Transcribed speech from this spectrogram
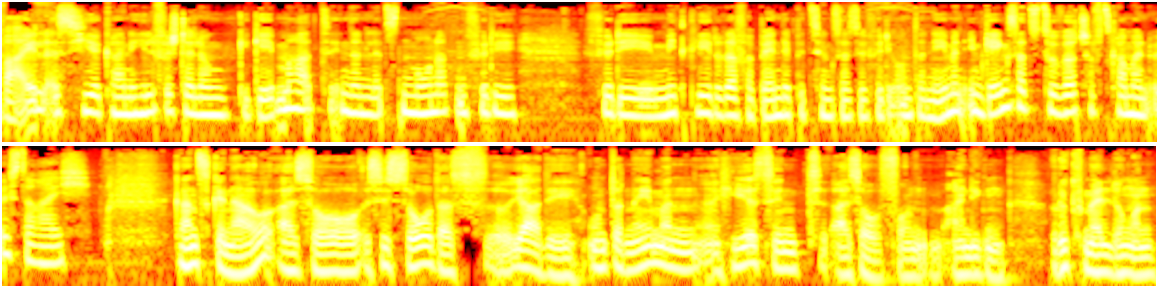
weil es hier keine Hilfestellung gegeben hat in den letzten Monaten für die für die Mitglieder der Verbände bzw. für die Unternehmen, im Gegensatz zur Wirtschaftskammer in Österreich. Ganz genau. Also es ist so, dass äh, ja die Unternehmen hier sind also von einigen Rückmeldungen,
